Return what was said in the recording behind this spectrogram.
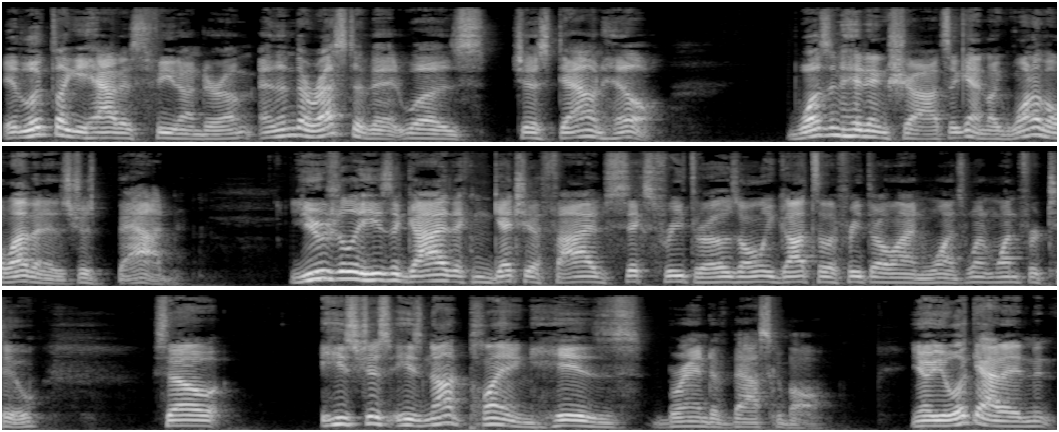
it looked like he had his feet under him, and then the rest of it was just downhill. Wasn't hitting shots. Again, like one of 11 is just bad. Usually he's a guy that can get you five, six free throws. Only got to the free throw line once, went one for two. So he's just, he's not playing his brand of basketball. You know, you look at it and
